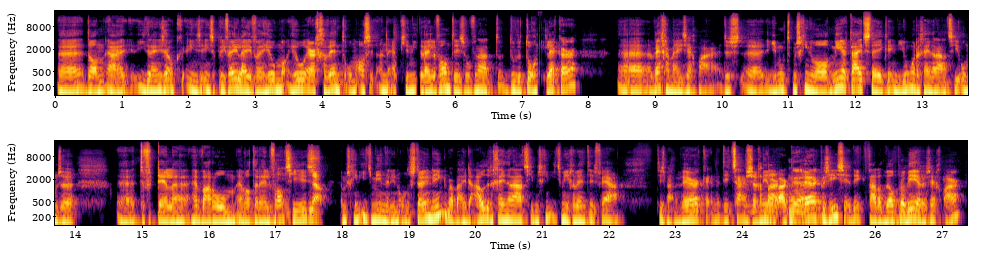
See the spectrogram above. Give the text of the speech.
Uh, dan ja, iedereen is ook in, in zijn privéleven heel, heel erg gewend om als een appje niet relevant is of nou, doe het toch niet lekker, uh, weg ermee, zeg maar. Dus uh, je moet misschien wel wat meer tijd steken in de jongere generatie om ze te vertellen hè, waarom en wat de relevantie is. Ja. En misschien iets minder in ondersteuning, waarbij de oudere generatie misschien iets meer gewend is van ja, het is mijn werk en dit zijn de middelen waar ik mee Ja. werk, precies. Ik ga dat wel proberen, zeg maar.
